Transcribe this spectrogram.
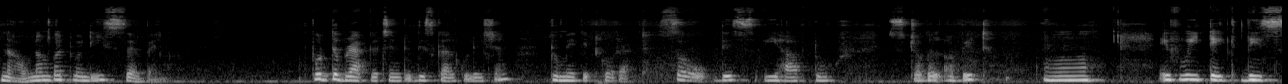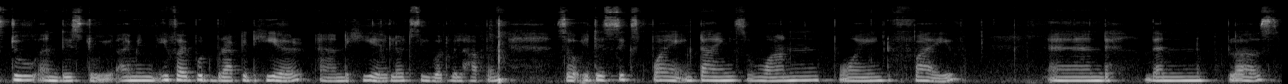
Now number 27 put the brackets into this calculation to make it correct. So this we have to struggle a bit. Um, if we take these two and these two I mean if I put bracket here and here let's see what will happen. So it is 6 point times 1.5 and then plus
